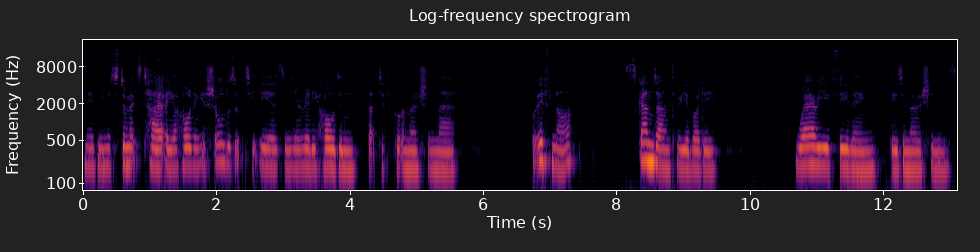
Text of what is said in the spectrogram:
Maybe your stomach's tight or you're holding your shoulders up to your ears and you're really holding that difficult emotion there. But if not, scan down through your body. Where are you feeling these emotions?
